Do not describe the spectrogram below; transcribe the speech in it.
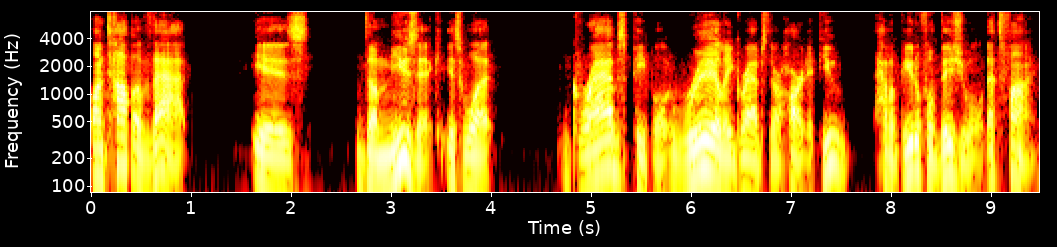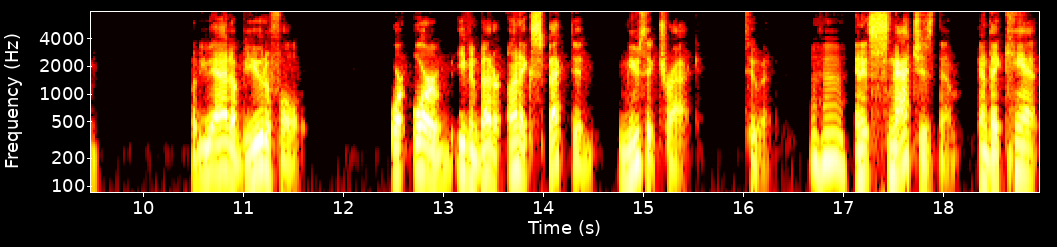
on top of that is the music is what grabs people, really grabs their heart. If you have a beautiful visual, that's fine. But you add a beautiful or or even better, unexpected music track to it. hmm And it snatches them and they can't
